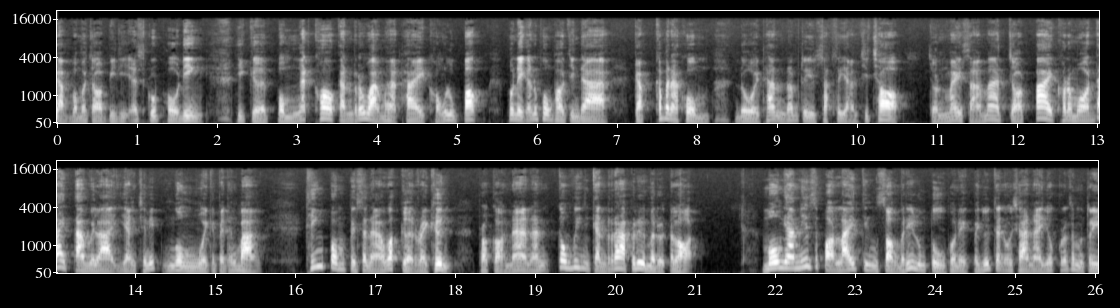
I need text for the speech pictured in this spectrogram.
กับบมจ BTS Group Holding ที่เกิดปมงัดข้อกันระหว่างมหาไทยของลุงป๊อกพลเอกอนุพงษ์เผ่าจินดา กับคมนาคม โดยท่านรัฐมนตรีศักดิ์สยามชิดชอบ จนไม่สามารถจอดป้ายครมอได้ตามเวลาอย่างชนิดงงงวยกันไปทั้งบาง ทิ้งปมปริศนาว่าเกิดอะไรขึ้น เพราะก่อนหน้านั้นก็วิ่งกันราบรื่นมาโดยตลอด โมงยามนี้สปอตไลท์จึงส่องไปที่ลุงตู่พลเอกประยุทธ์จันโอชานายกรัฐมนตรี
